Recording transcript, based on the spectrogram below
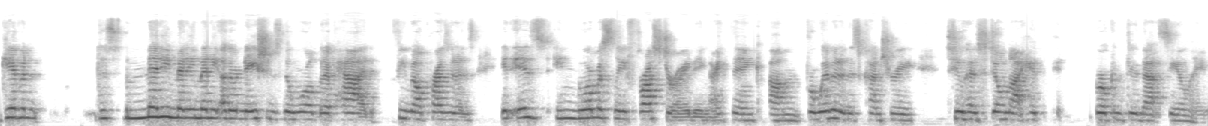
given this, the many, many, many other nations in the world that have had female presidents, it is enormously frustrating, I think, um, for women in this country to have still not hit, broken through that ceiling.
